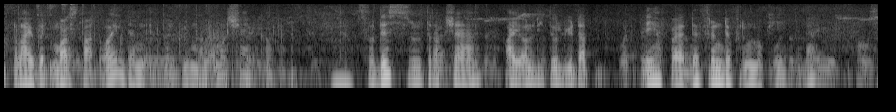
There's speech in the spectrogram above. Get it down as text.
apply with more mustard oil then it will be more, more shine color. So this rutraksha i already told you that they have a different different mukhi so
